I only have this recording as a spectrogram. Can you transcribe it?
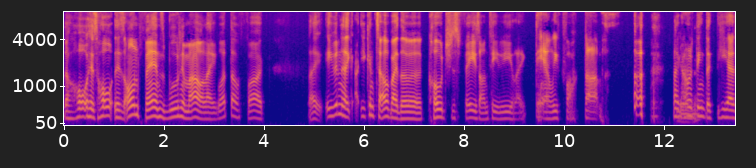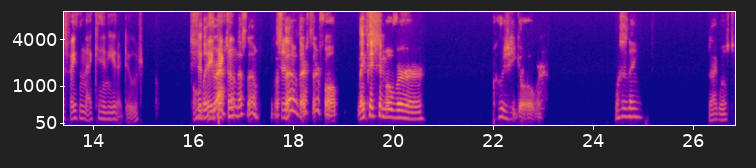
the whole his whole his own fans booed him out. Like, what the fuck? Like, even like you can tell by the coach's face on TV, like, damn, we fucked up. like, I don't think that he has faith in that kid either, dude. Oh, Should they, pick drafted him. up- That's them. That's Should- them. That's their fault. They picked him over. Who did he go over? What's his name? Zach Wilson.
